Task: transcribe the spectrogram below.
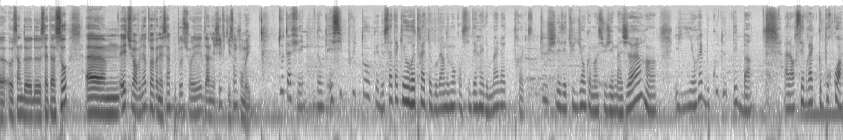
euh, au sein de, cet assaut. Euh, et tu vas revenir, toi, Vanessa, plutôt sur les derniers chiffres qui sont tombés. Tout à fait. Donc, et si plutôt que de s'attaquer aux retraites, le gouvernement considérait le mal-être qui touche les étudiants comme un sujet majeur, il y aurait beaucoup de débats. Alors c'est vrai que pourquoi?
